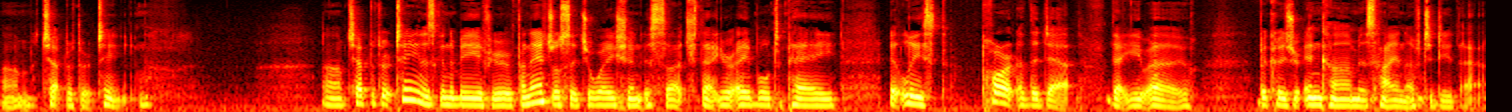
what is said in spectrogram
um, Chapter 13. Uh, chapter 13 is going to be if your financial situation is such that you're able to pay at least part of the debt that you owe because your income is high enough to do that.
